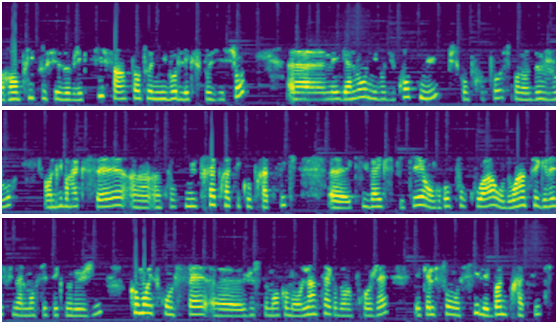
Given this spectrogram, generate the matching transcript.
rempli tous ses objectifs, hein, tant au niveau de l'exposition, euh, mais également au niveau du contenu, puisqu'on propose pendant deux jours en libre accès un, un contenu très pratico-pratique euh, qui va expliquer en gros pourquoi on doit intégrer finalement ces technologies, comment est-ce qu'on le fait euh, justement, comment on l'intègre dans le projet et quelles sont aussi les bonnes pratiques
